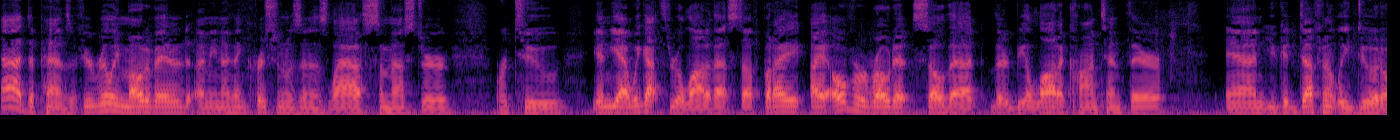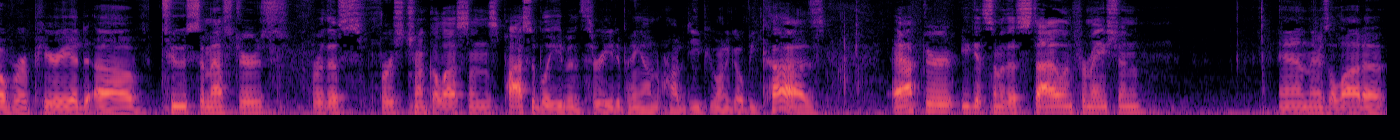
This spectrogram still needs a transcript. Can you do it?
Ah, it depends. If you're really motivated, I mean, I think Christian was in his last semester or two, and yeah, we got through a lot of that stuff, but I, I overwrote it so that there'd be a lot of content there. And you could definitely do it over a period of two semesters for this first chunk of lessons, possibly even three, depending on how deep you want to go. Because after you get some of this style information, and there's a lot of,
